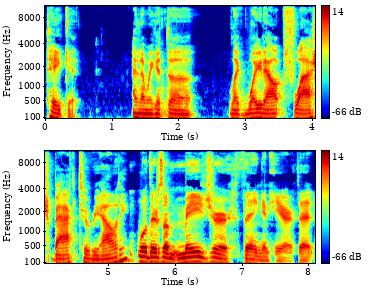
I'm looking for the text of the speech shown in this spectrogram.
Take it." And then we get the like white out flashback to reality. Well, there's a major thing in here that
